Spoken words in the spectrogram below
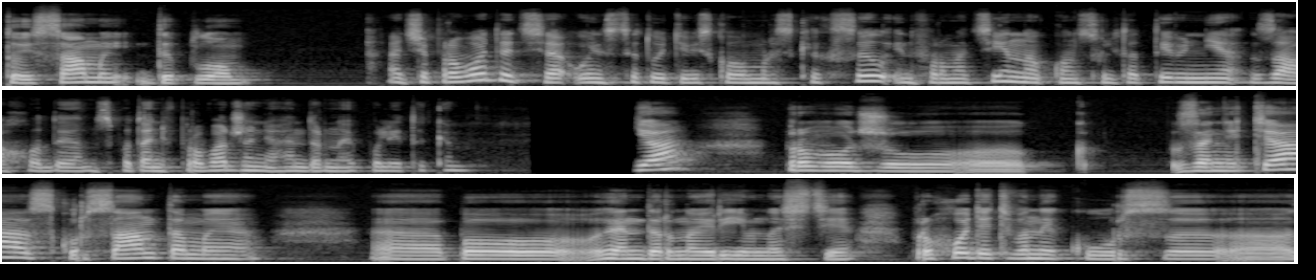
той самий диплом А чи проводяться у інституті військово-морських сил інформаційно-консультативні заходи з питань впровадження гендерної політики? Я проводжу е, заняття з курсантами е, по гендерної рівності. Проходять вони курс е,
